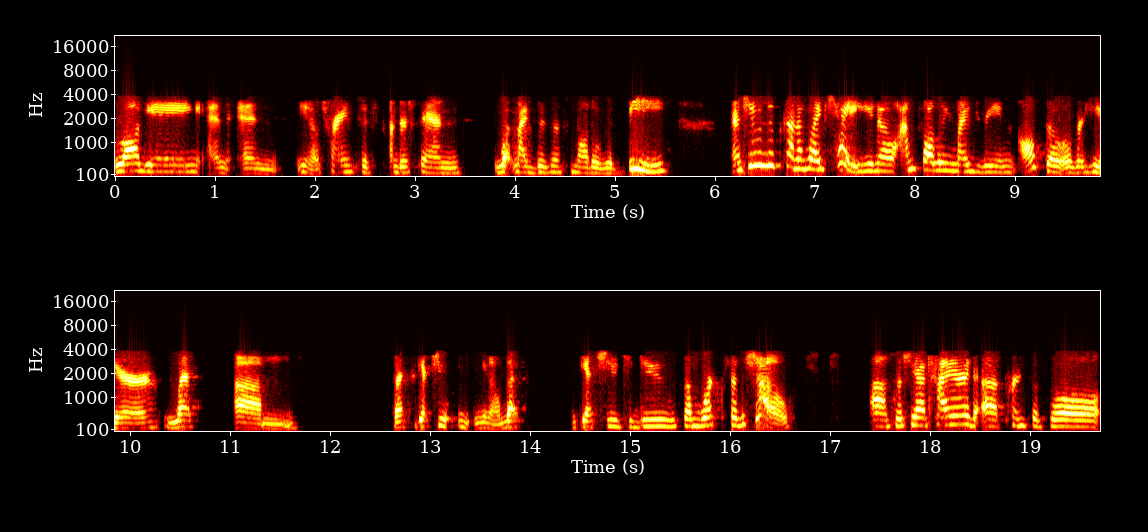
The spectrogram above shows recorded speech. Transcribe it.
blogging and and you know trying to understand what my business model would be. And she was just kind of like, hey, you know, I'm following my dream also over here. Let's um, let's get you, you know, let's get you to do some work for the show. Um, so she had hired a principal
